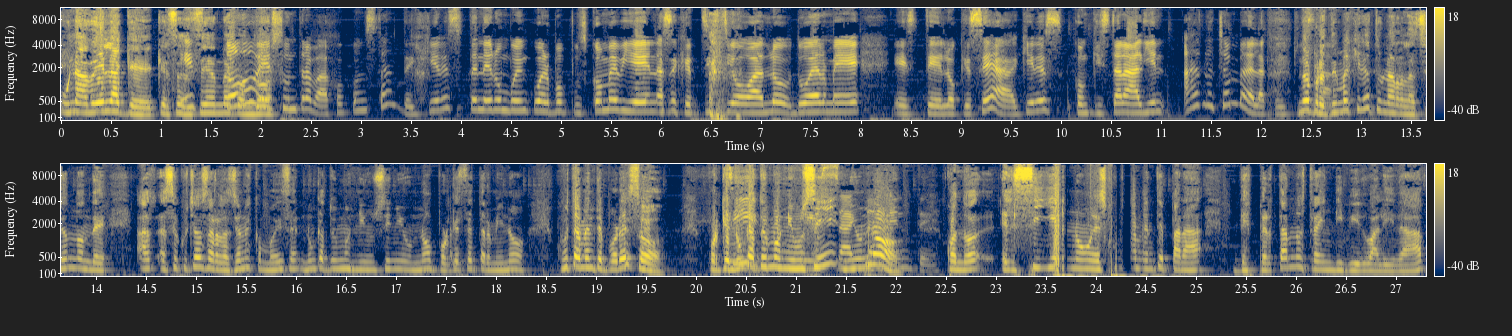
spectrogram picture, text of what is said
Una vela que, que se encienda todo es un trabajo constante. ¿Quieres tener un buen cuerpo? Pues come bien, haz ejercicio, hazlo, duerme, este, lo que sea. ¿Quieres conquistar a alguien? Haz la chamba de la conquista. No, pero te imagínate una relación donde has, escuchado esas relaciones como dicen, nunca tuvimos ni un sí ni un no, porque este terminó. Justamente por eso. Porque nunca tuvimos ni un sí ni un no. Cuando el sí y el no es justamente para despertar nuestra individualidad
